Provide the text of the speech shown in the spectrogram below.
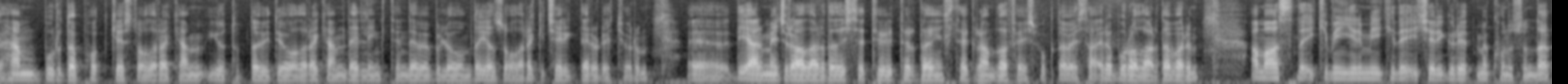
hem burada podcast olarak hem YouTube'da video olarak hem de LinkedIn'de ve blogumda yazı olarak içerikler üretiyorum. Ee, diğer mecralarda da işte Twitter'da, Instagram'da, Facebook'ta vesaire buralarda varım. Ama aslında 2022'de içerik üretme konusunda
